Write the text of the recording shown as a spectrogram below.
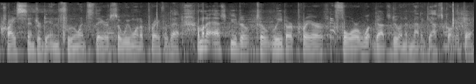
Christ-centered influence there. So we want to pray for that. I'm going to ask you to, to lead our prayer for what God's doing in Madagascar. Okay.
